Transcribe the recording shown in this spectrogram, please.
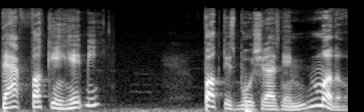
That fucking hit me? Fuck this bullshit ass game, mother.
